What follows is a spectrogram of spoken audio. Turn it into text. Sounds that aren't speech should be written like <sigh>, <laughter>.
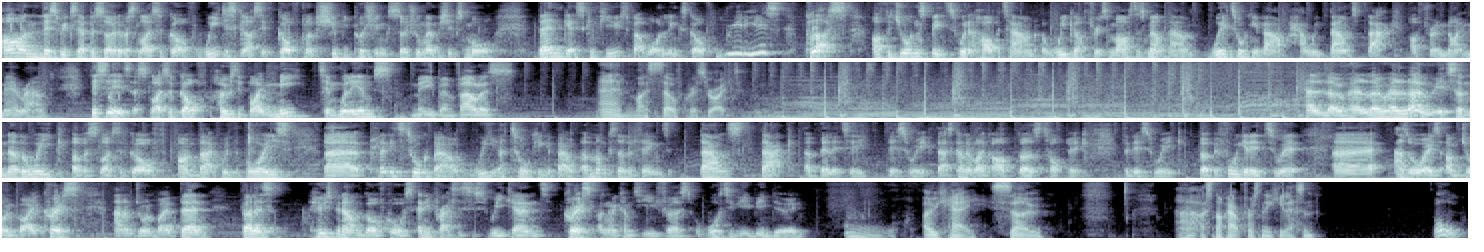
On this week's episode of A Slice of Golf, we discuss if golf clubs should be pushing social memberships more. Ben gets confused about what links golf really is. Plus, after Jordan Spieth's win at Harbour Town a week after his Masters meltdown, we're talking about how we bounce back after a nightmare round. This is A Slice of Golf, hosted by me, Tim Williams, me, Ben Fowlis, and myself, Chris Wright. Hello, hello, hello. It's another week of A Slice of Golf. I'm back with the boys. Uh, plenty to talk about. We are talking about, amongst other things, bounce back ability this week. That's kind of like our buzz topic for this week. But before we get into it, uh, as always, I'm joined by Chris and I'm joined by Ben. Fellas, who's been out on the golf course? Any practice this weekend? Chris, I'm going to come to you first. What have you been doing? Ooh, okay, so uh, I snuck out for a sneaky lesson. Oh,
